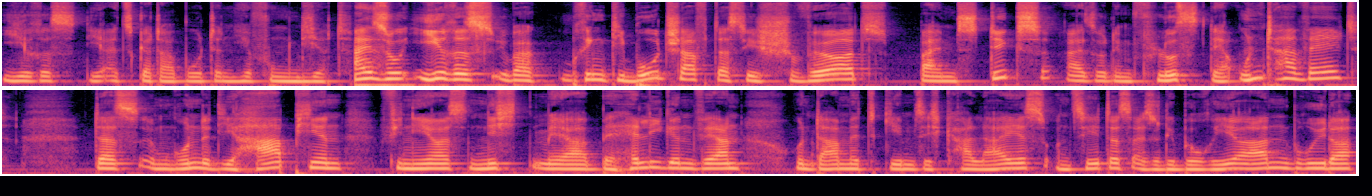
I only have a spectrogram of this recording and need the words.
Iris, die als Götterbotin hier fungiert. Also Iris überbringt die Botschaft, dass sie schwört, beim Styx, also dem Fluss der Unterwelt, dass im Grunde die Harpien Phineas nicht mehr behelligen werden und damit geben sich Kalais und Cetus, also die Boreanenbrüder,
